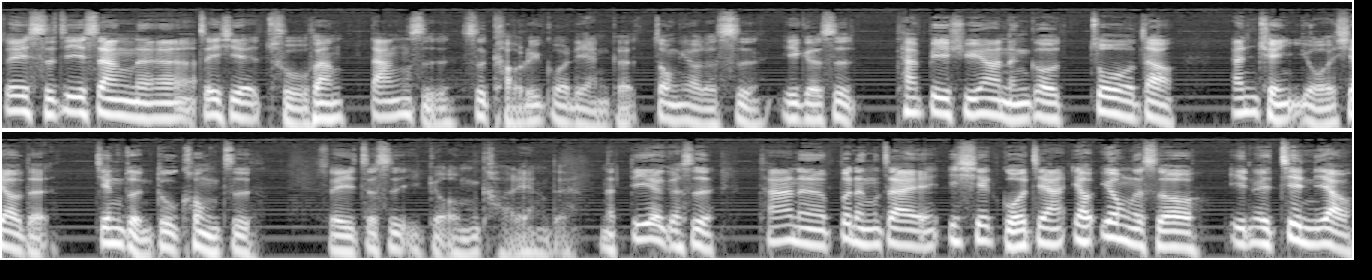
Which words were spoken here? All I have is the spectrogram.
所以实际上呢，这些处方当时是考虑过两个重要的事，一个是它必须要能够做到安全有效的精准度控制，所以这是一个我们考量的。那第二个是它呢不能在一些国家要用的时候，因为禁药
